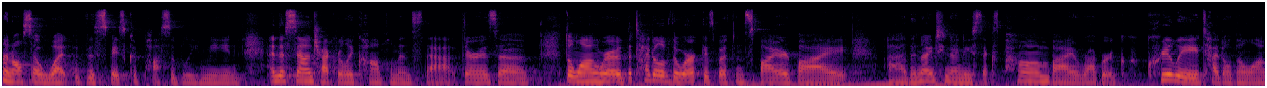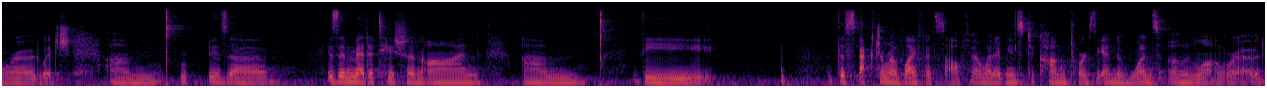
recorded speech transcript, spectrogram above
and also what this space could possibly mean. And the soundtrack really complements that. There is a, The Long Road, the title of the work is both inspired by uh, the 1996 poem by Robert Creeley titled The Long Road, which um, is, a, is a meditation on um, the, the spectrum of life itself and what it means to come towards the end of one's own long road,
